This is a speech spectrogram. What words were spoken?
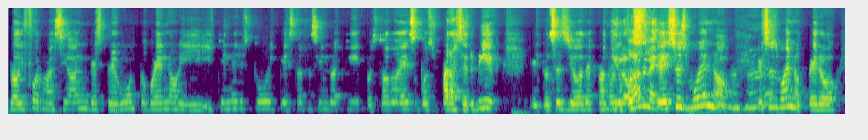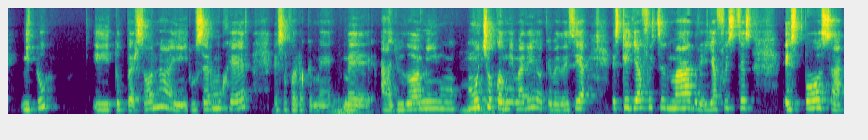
doy formación, les pregunto, bueno, ¿y, quién eres tú y qué estás haciendo aquí? Pues todo eso, pues para servir. Entonces yo de pronto, pues, eso es bueno, eso es bueno, pero ¿y tú? Y tu persona y tu ser mujer, eso fue lo que me, me, ayudó a mí mucho con mi marido, que me decía, es que ya fuiste madre, ya fuiste esposa,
